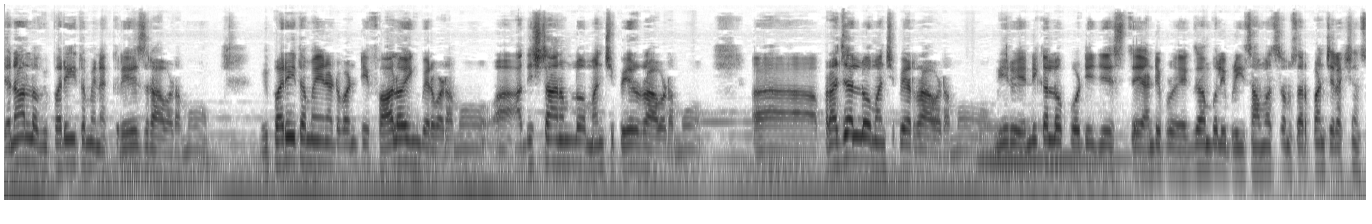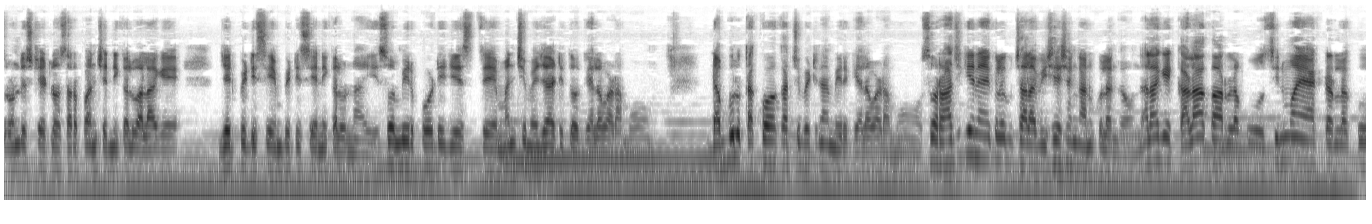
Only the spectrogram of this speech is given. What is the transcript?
జనాల్లో విపరీతమైన క్రేజ్ రావడము విపరీతమైనటువంటి ఫాలోయింగ్ పెరగడము అధిష్టానంలో మంచి పేరు రావడము ప్రజల్లో మంచి పేరు రావడము మీరు ఎన్నికల్లో పోటీ చేస్తే అంటే ఇప్పుడు ఎగ్జాంపుల్ ఇప్పుడు ఈ సంవత్సరం సర్పంచ్ ఎలక్షన్స్ రెండు స్టేట్లో సర్పంచ్ ఎన్నికలు అలాగే జెడ్పీటీసీ ఎంపీటీసీ ఎన్నికలు ఉన్నాయి. సో మీరు పోటీ చేస్తే మంచి మెజార్టీతో గెలవడము డబ్బులు తక్కువ ఖర్చు పెట్టినా మీరు గెలవడము. సో రాజకీయ నాయకులకు చాలా విశేషంగా అనుకూలంగా ఉంది. అలాగే కళాకారులకు సినిమా యాక్టర్లకు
